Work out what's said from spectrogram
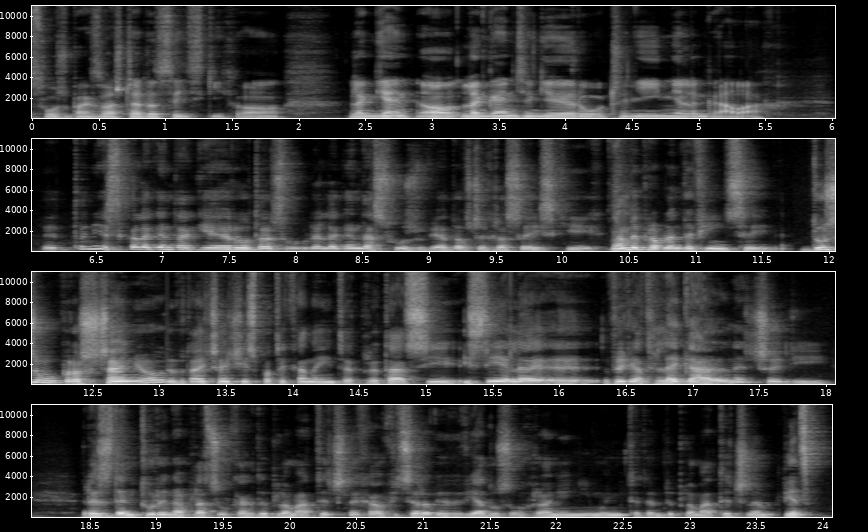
służbach, zwłaszcza rosyjskich, o, legen o legendzie GRU, czyli nielegałach. To nie jest tylko legenda GRU, to jest w ogóle legenda służb wywiadowczych rosyjskich. Mamy problem definicyjny. W dużym uproszczeniu, w najczęściej spotykanej interpretacji, istnieje le wywiad legalny, czyli rezydentury na placówkach dyplomatycznych, a oficerowie wywiadu są chronieni immunitetem dyplomatycznym, więc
